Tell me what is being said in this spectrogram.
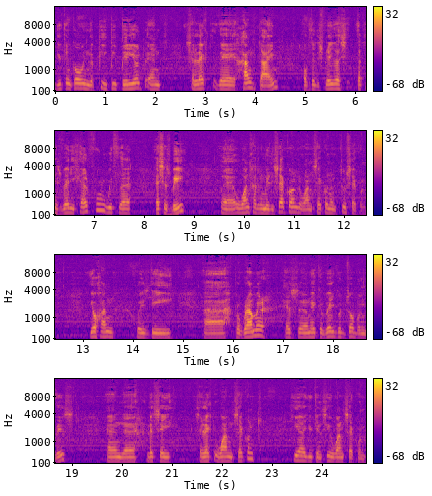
You can go in the PP period and select the hang time of the display that's, that is very helpful with the SSB, uh, 100 millisecond, 1 second and 2 seconds. Johan, who is the uh, programmer, has uh, made a very good job on this and uh, let's say select 1 second. Here you can see 1 second.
